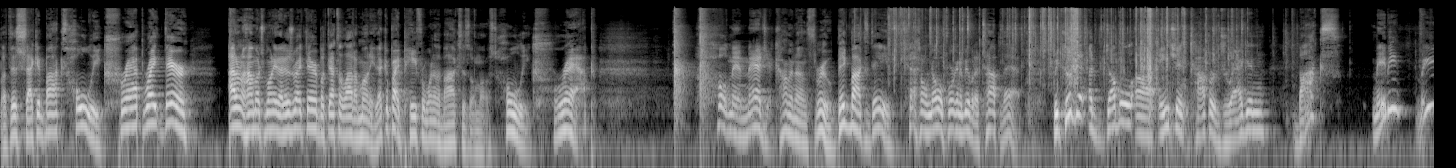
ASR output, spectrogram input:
But this second box, holy crap, right there. I don't know how much money that is right there, but that's a lot of money. That could probably pay for one of the boxes almost. Holy crap. Old Man Magic coming on through. Big Box Dave. I don't know if we're going to be able to top that. We could get a double uh, Ancient Copper Dragon box. maybe, maybe,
